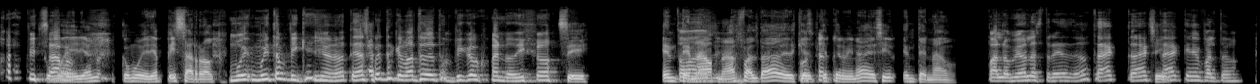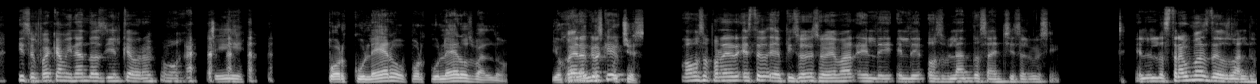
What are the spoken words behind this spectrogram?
como Pizarro. diría, como diría Pizarrock. Muy, muy tan pequeño, ¿no? ¿Te das cuenta que el vato de Tampico cuando dijo Sí. Entenado, nada más faltaba de que, O sea- que terminara de decir entenado. palomeó las tres, ¿no? Tac, tac, Sí. tac, ¿qué me faltó? Y se fue caminando así el cabrón como Sí. por culero, por culero, Osvaldo. Y ojalá Bueno, creo que- escuches. Vamos a poner, este episodio se va a llamar el de, el de Osvaldo Sánchez, algo así. El de los traumas de Osvaldo.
